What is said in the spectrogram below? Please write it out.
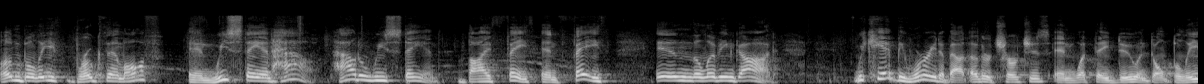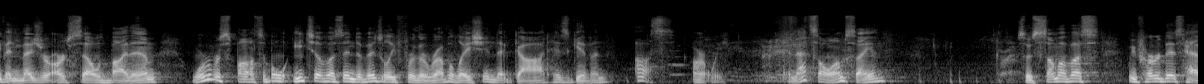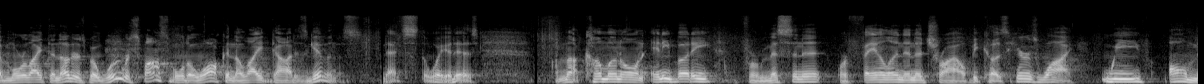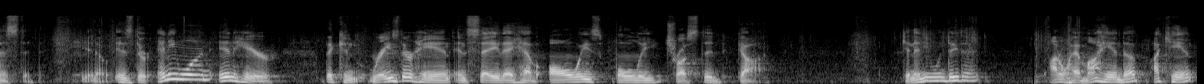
Unbelief broke them off, and we stand how? How do we stand? By faith. And faith in the living God. We can't be worried about other churches and what they do and don't believe and measure ourselves by them. We're responsible, each of us individually, for the revelation that God has given us, aren't we? And that's all I'm saying. So some of us, we've heard this, have more light than others, but we're responsible to walk in the light God has given us. That's the way it is. I'm not coming on anybody for missing it or failing in a trial because here's why. We've all missed it. You know, is there anyone in here that can raise their hand and say they have always fully trusted God? Can anyone do that? I don't have my hand up. I can't.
